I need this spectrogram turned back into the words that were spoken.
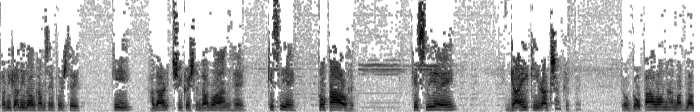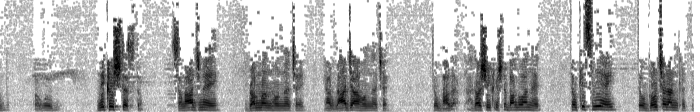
कभी कभी लोग हमसे पूछते कि अगर श्री कृष्ण भगवान है, किस लिए गोपाल है? किस लिए गाय की रक्षा करते तो गोपाल होना मतलब वो निकृष्ट समाज में ब्राह्मण होना चाहिए या राजा होना चाहिए। तो अगर श्री कृष्ण भगवान है तो किस लिए तो गोचरण करते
